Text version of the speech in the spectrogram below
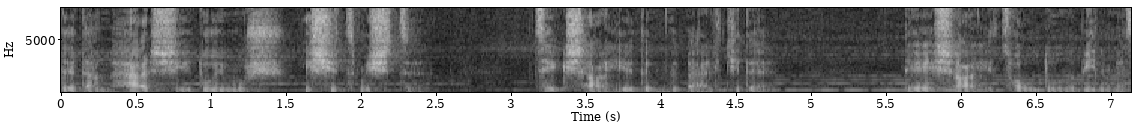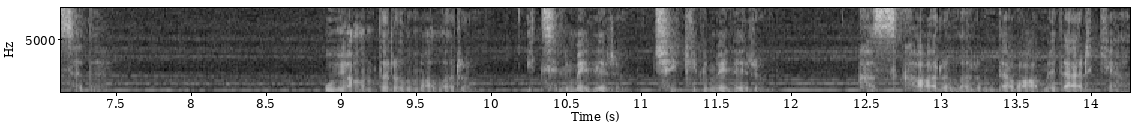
dedem her şeyi duymuş, işitmişti. Tek şahidimdi belki de. Neye şahit olduğunu bilmese de. Uyandırılmalarım, itilmelerim, çekilmelerim, kasık ağrılarım devam ederken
